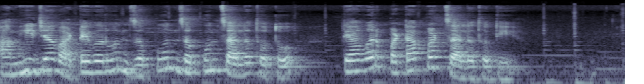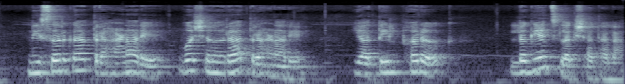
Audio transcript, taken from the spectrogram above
आम्ही ज्या वाटेवरून जपून जपून चालत होतो त्यावर पटापट चालत होती. निसर्गात राहणारे व शहरात राहणारे यातील फरक लगेच लक्षात आला.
